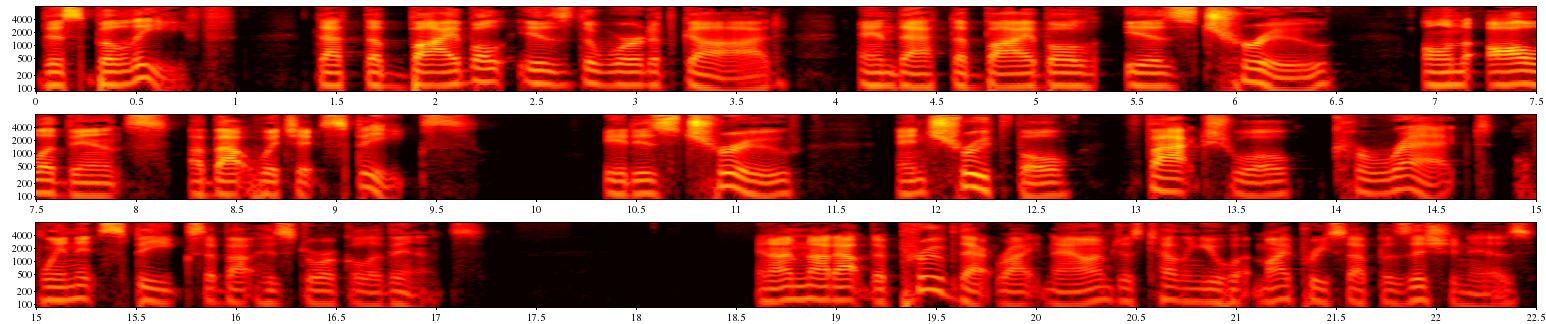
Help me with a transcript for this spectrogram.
this belief that the Bible is the Word of God and that the Bible is true on all events about which it speaks. It is true and truthful, factual, correct when it speaks about historical events. And I'm not out to prove that right now. I'm just telling you what my presupposition is.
